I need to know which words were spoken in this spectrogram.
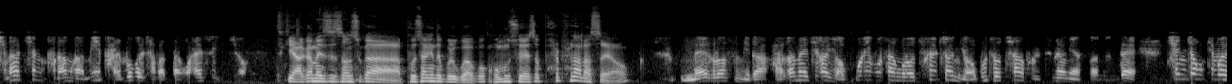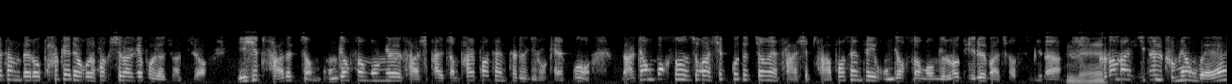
지나친 부담감이 발목을 잡았다고 할 수 있죠. 특히 아가메스 선수가 부상에도 불구하고 공수에서 펄펄 날았어요. 네, 그렇습니다. 아가메지가 옆구리 부상으로 출전 여부조차 불투명했었는데 친정팀을 상대로 파괴력을 확실하게 보여줬죠. 24득점, 공격 성공률 48.8%를 기록했고 나경복 선수가 19득점에 44%의 공격 성공률로 뒤를 바쳤습니다. 네. 그러나 이들 두 명 외에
